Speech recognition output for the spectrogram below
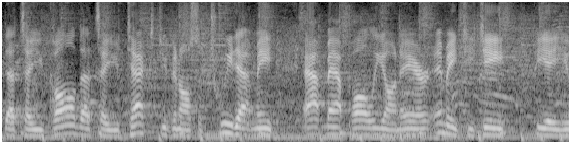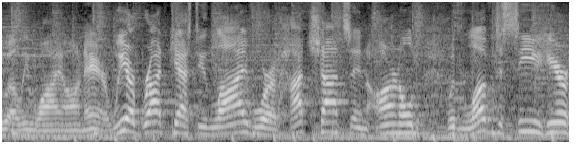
That's how you call, that's how you text. You can also tweet at me at Matt Pauley on air, M A T T P A U L E Y on air. We are broadcasting live. We're at Hot Shots in Arnold. Would love to see you here.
